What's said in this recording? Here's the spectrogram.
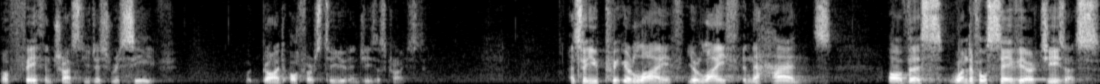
of faith and trust. You just receive what God offers to you in Jesus Christ. And so you put your life, your life in the hands of this wonderful Savior, Jesus,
